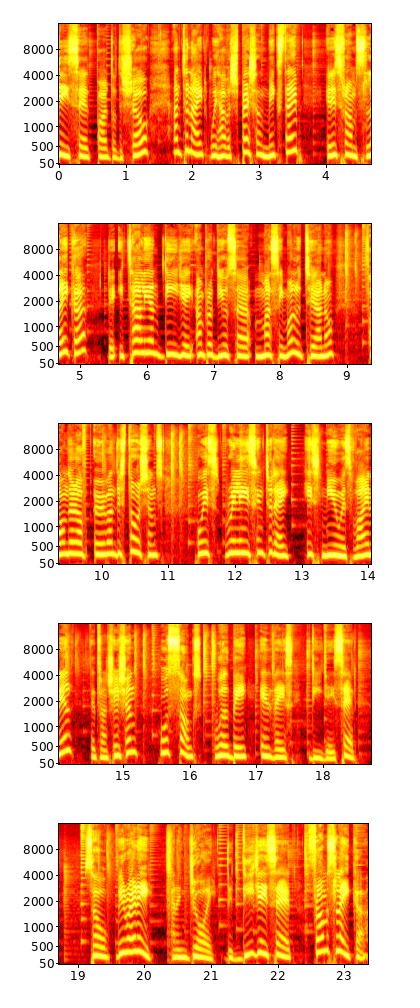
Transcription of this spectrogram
DJ set part of the show, and tonight we have a special mixtape. It is from Slaker, the Italian DJ and producer Massimo Luciano, founder of Urban Distortions, who is releasing today his newest vinyl, The Transition, whose songs will be in this DJ set. So be ready and enjoy the DJ set from Slaker.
